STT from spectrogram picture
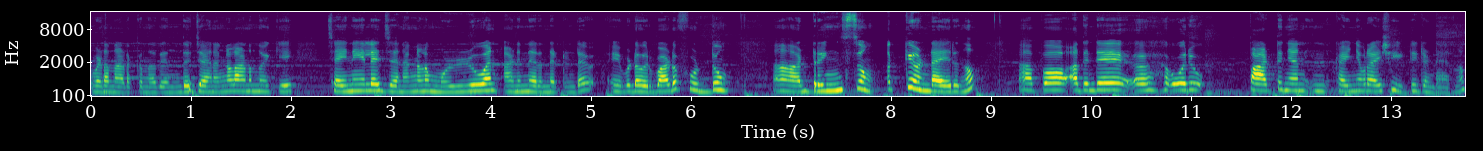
ഇവിടെ നടക്കുന്നത്. എന്ത് ജനങ്ങളാണെന്ന് നോക്കി. ചൈനയിലെ ജനങ്ങൾ മുഴുവൻ അണിനിരന്നിട്ടുണ്ട്. ഇവിടെ ഒരുപാട് ഫുഡും ഡ്രിങ്ക്സും ഒക്കെ ഉണ്ടായിരുന്നു. അപ്പോൾ അതിന്റെ ഒരു പാട്ട് ഞാൻ കഴിഞ്ഞ പ്രാവശ്യം ഇട്ടിട്ടുണ്ടായിരുന്നു.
